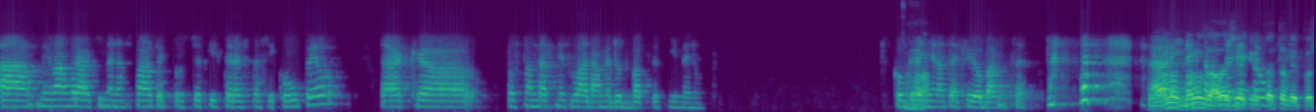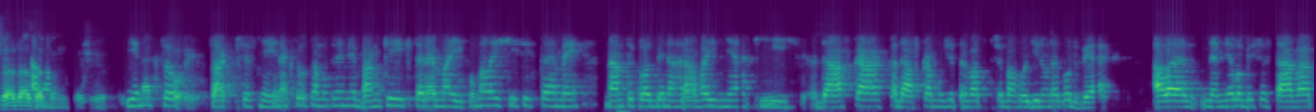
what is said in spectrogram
a my vám vrátíme na zpátek prostředky, které jste si koupil, tak eh, to standardně zvládáme do 20 minut. Konkrétně Aha. na té Fiobance. No, ono, ono záleží, jak rychle to vypořádá ta ano, banka. Že jo? Jinak jsou, tak přesně, jinak jsou samozřejmě banky, které mají pomalejší systémy, nám ty platby nahrávají v nějakých dávkách, ta dávka může trvat třeba hodinu nebo dvě, ale nemělo by se stávat,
